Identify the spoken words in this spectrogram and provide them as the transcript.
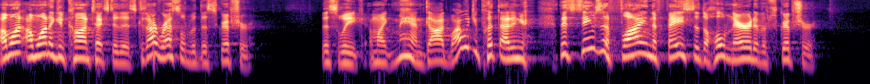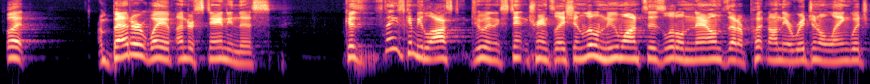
I want, I want to give context to this because I wrestled with this scripture this week. I'm like, man, God, why would you put that in your. This seems to fly in the face of the whole narrative of scripture. But a better way of understanding this because things can be lost to an extent in translation, little nuances, little nouns that are put on the original language.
